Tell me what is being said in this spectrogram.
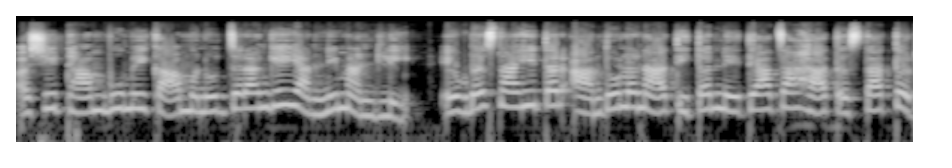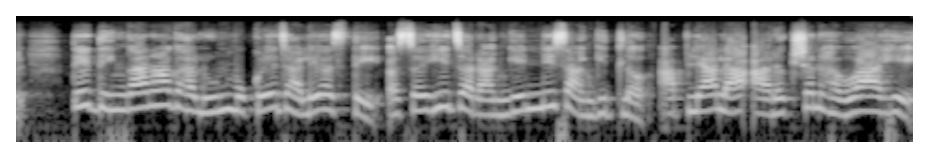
अशी ठाम भूमिका मनोज जरांगे यांनी मांडली. एवढंच नाही तर आंदोलनात इतर नेत्याचा हात असता तर ते धिंगाणा घालून मोकळे झाले असते असंही जरांगेंनी सांगितलं. आपल्याला आरक्षण हवं आहे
